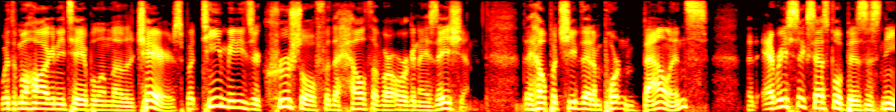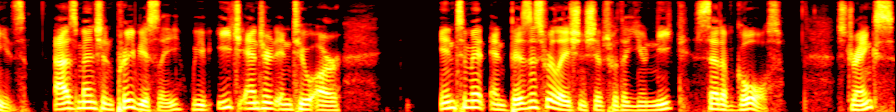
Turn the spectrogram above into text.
with a mahogany table and leather chairs, but team meetings are crucial for the health of our organization. They help achieve that important balance that every successful business needs. As mentioned previously, we've each entered into our intimate and business relationships with a unique set of goals, strengths,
